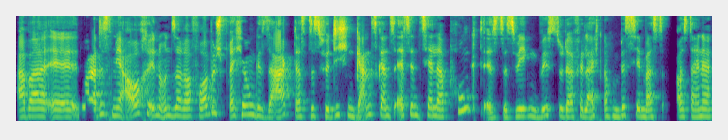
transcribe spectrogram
Aber äh, du hattest mir auch in unserer Vorbesprechung gesagt, dass das für dich ein ganz, ganz essentieller Punkt ist. Deswegen willst du da vielleicht noch ein bisschen was aus deiner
